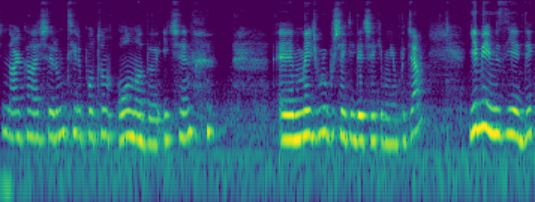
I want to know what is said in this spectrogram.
Şimdi arkadaşlarım tripodum olmadığı için e, mecbur bu şekilde çekim yapacağım. Yemeğimizi yedik.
